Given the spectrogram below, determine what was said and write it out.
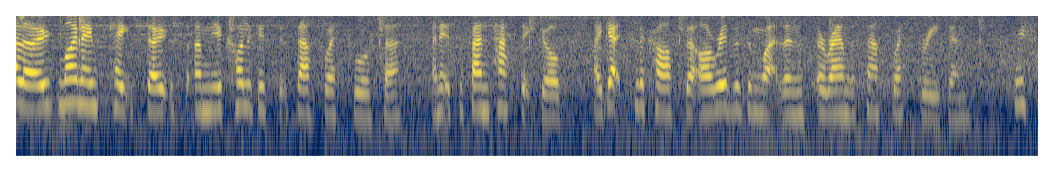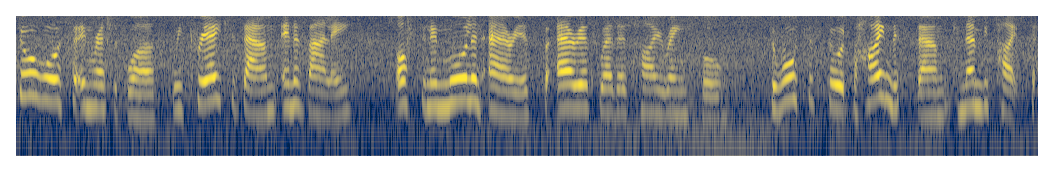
Hello, my name's Kate Stokes. I'm the ecologist at Southwest Water and it's a fantastic job. I get to look after our rivers and wetlands around the southwest region. We store water in reservoirs. We create a dam in a valley, often in moorland areas, but areas where there's high rainfall. The water stored behind this dam can then be piped to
